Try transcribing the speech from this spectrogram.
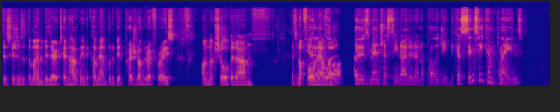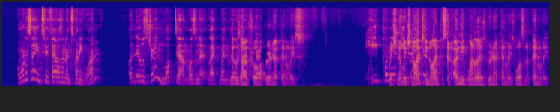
decisions at the moment. Does Erik Ten Hag need to come out and put a bit of pressure on the referees? I'm not sure, but um, it's not falling our way. Owes Manchester United an apology because since he complained, I want to say in 2021, it was during lockdown, wasn't it? Like when it was after all the Bruno penalties. He put which, in, which 99 percent only one of those Bruno penalties wasn't a penalty.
